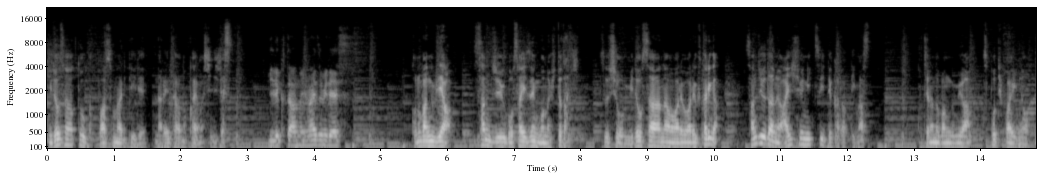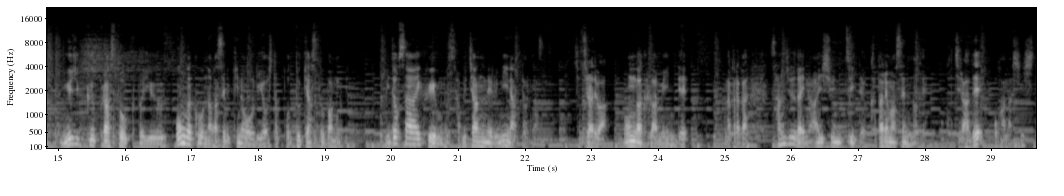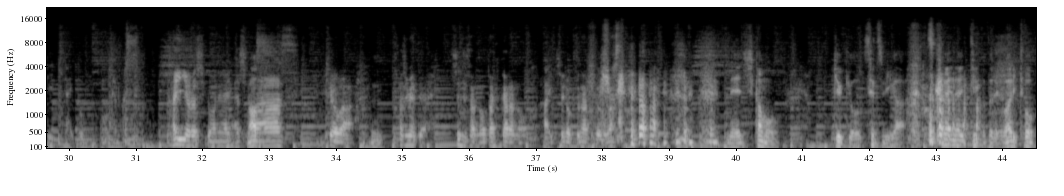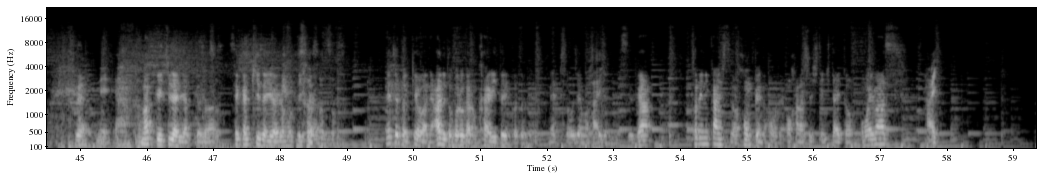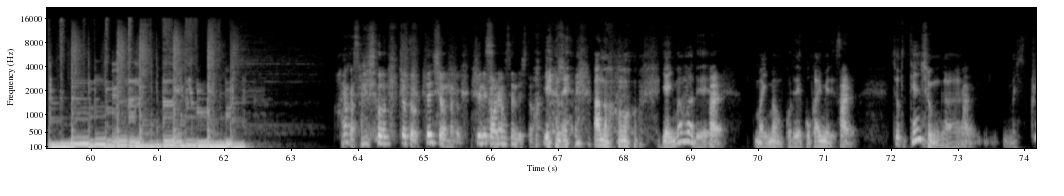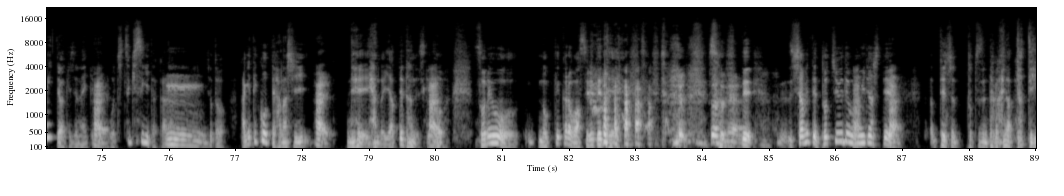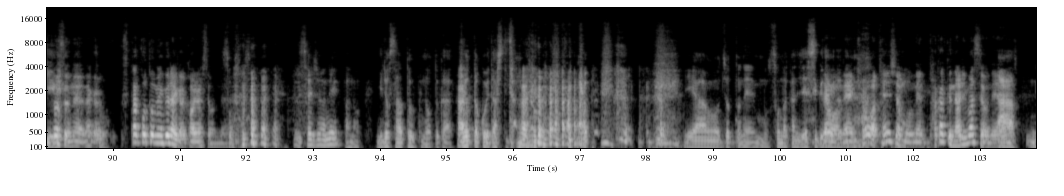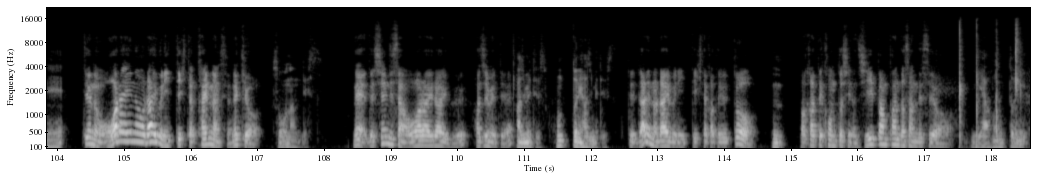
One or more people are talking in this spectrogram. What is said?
ミドサートークパーソナリティでナレーターの加山真司です。ディレクターの今泉です。この番組では35歳前後の人たち通称ミドサーな我々2人が30代の哀愁について語っています。こちらの番組は Spotify のミュージックプラストークという音楽を流せる機能を利用したポッドキャスト番組ミドサー FM のサブチャンネルになっております。そちらでは音楽がメインでなかなか30代の哀愁について語れませんのでこちらでお話ししていきたいと思っております。はい、よろしくお願いいたします。今日はうん。初めてしんじさんのお宅からのはい。収録となっております。ね、しかも急遽設備が 使えないっていうことで割とね、ねマック1台でやっております。せっかく機材いろいろ持ってきたのでそうそうそう、ね、ちょっと今日はね、あるところからの帰りということでね、ちょっとお邪魔してるんですが、それに関しては本編の方でお話ししていきたいと思います。はい。はい。なんか最初ちょっとテンションなんか急に変わりませんでした？は いやねあのいや今まで、い。まあ今もこれで5回目です。はい。ちょっとテンションが、はい。まあ、低いってわけじゃないけど、はい。落ち着きすぎたかうら、ん。ちょっと上げていこうって話はい。で やってたんですけど、はい。それをのっけから忘れてて。そうですね。で喋って途中で思い出して、はい。テンション突然高くなったっていう。そうですよね。なんかそう。二言目ぐらいから変わりましたもんね。そう。最初はね、あの、ミドサートークのとか、はい。気負った声出してたので、は いや、もうちょっとね、もうそんな感じですぐでもだけどね、今日はテンションもね、高くなりますよね。ああ、ね、っていうのも、お笑いのライブに行ってきた帰りなんですよね、今そうなんです。日。ね、で、しんじさんお笑いライブ？初めて？初めてです。本当に初めてです。で、誰のライブに行ってきたかというと、うん若手コント師のジーパンパンダさんですよ。いや、本当に。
